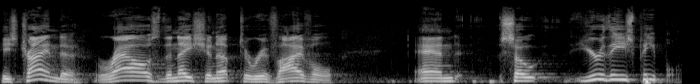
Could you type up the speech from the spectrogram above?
He's trying to rouse the nation up to revival. And so you're these people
